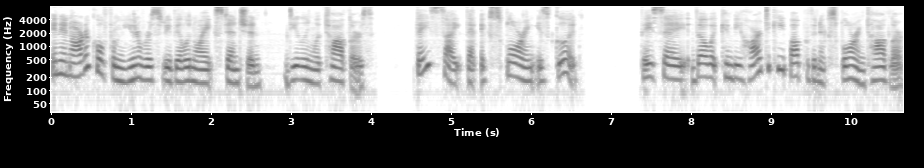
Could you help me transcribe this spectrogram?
In an article from the University of Illinois Extension, dealing with toddlers, they cite that exploring is good. They say, though it can be hard to keep up with an exploring toddler,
